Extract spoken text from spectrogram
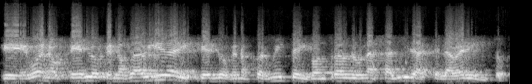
que bueno que es lo que nos da vida y que es lo que nos permite encontrarle una salida a este laberinto.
